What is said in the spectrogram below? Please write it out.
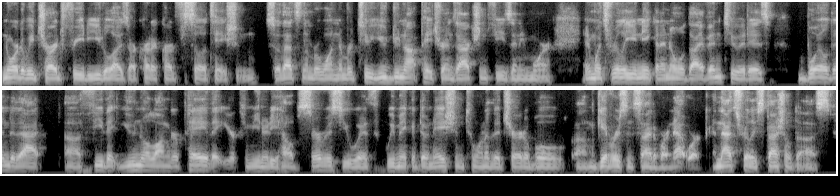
nor do we charge for you to utilize our credit card facilitation. So that's number one. Number two, you do not pay transaction fees anymore. And what's really unique, and I know we'll dive into it, is boiled into that uh, fee that you no longer pay that your community helps service you with, we make a donation to one of the charitable um, givers inside of our network. And that's really special to us.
